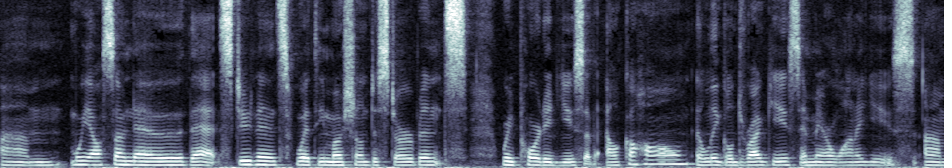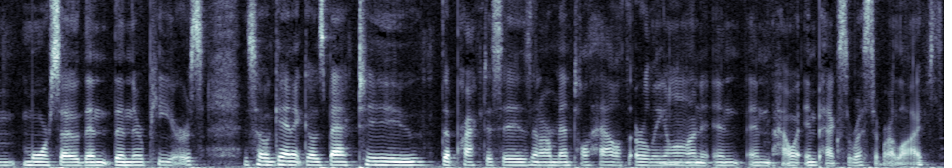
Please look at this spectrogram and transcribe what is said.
Um, we also know that students with emotional disturbance reported use of alcohol, illegal drug use, and marijuana use um, more so than, than their peers. And so, again, it goes back to the practices and our mental health early on and, and how it impacts the rest of our lives.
